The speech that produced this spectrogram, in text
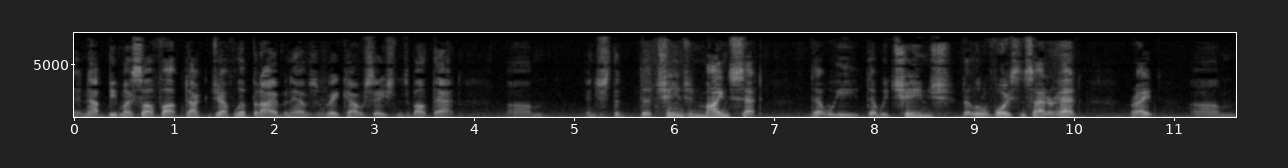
and not beat myself up. Dr. Jeff Lip and I have been having some great conversations about that, um, and just the, the change in mindset that we that we change that little voice inside our head, right? Um,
